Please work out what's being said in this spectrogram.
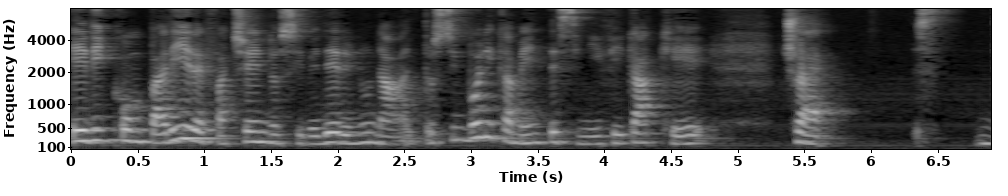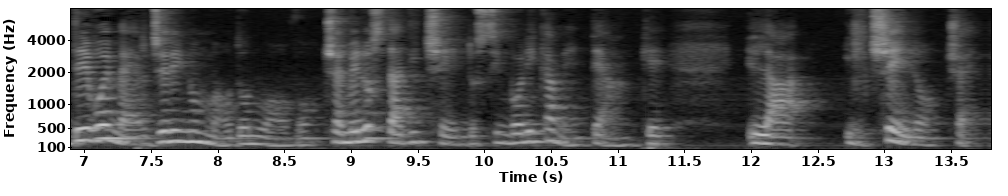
e ricomparire facendosi vedere in un altro, simbolicamente significa che, cioè, devo emergere in un modo nuovo, cioè me lo sta dicendo simbolicamente anche la, il cielo, cioè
